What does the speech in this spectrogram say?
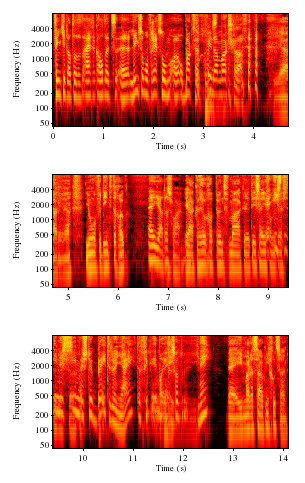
vind je dat, dat het eigenlijk altijd eh, linksom of rechtsom eh, op Max Weer uitkomt? naar Max gaat. Ja, nou ja, die jongen verdient het toch ook? Eh, ja, dat is waar. Ja, ik kan een heel groot punt van maken. Het is een van de Is beste. die in de dus, sim een stuk beter dan jij? Dat vind ik helemaal interessant. Nee? Nee, maar dat zou ook niet goed zijn.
